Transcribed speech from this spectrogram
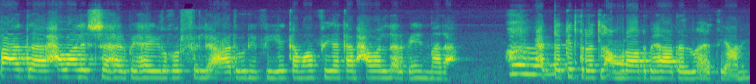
بعد حوالي الشهر بهاي الغرفة اللي قعدوني فيها كمان فيها كان حوالي أربعين مرة. حتى كثرت الأمراض بهذا الوقت يعني.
